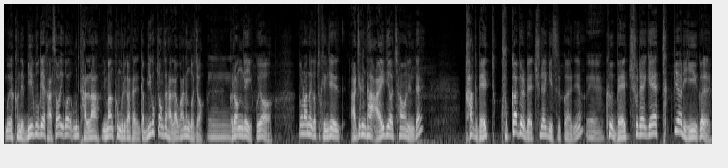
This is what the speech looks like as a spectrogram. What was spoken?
뭐 예컨대 미국에 가서 이거 우리 달라 이만큼 우리가 달- 그러니까 미국 정부에 달라고 하는 거죠. 음. 그런 게 있고요. 또 하나 이것도 굉장히 아직은 다 아이디어 차원인데 각 매, 국가별 매출액이 있을 거 아니에요? 예. 그 매출액의 특별 이익을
